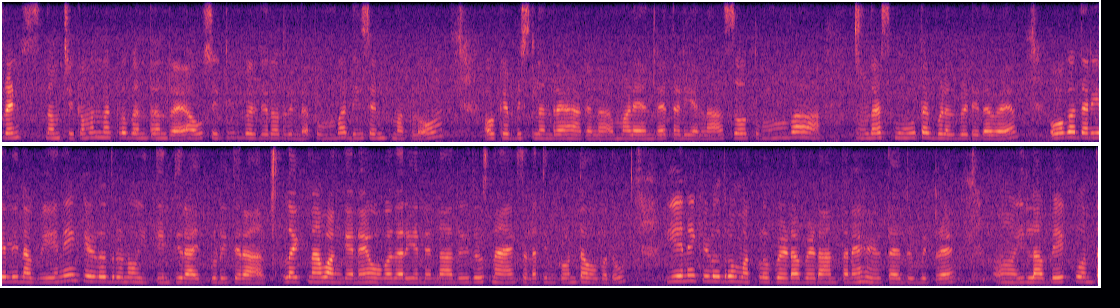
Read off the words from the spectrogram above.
ಫ್ರೆಂಡ್ಸ್ ನಮ್ಮ ಚಿಕ್ಕಮ್ಮನ ಮಕ್ಕಳು ಬಂತಂದರೆ ಅವು ಸಿಟಿಲಿ ಬೆಳೆದಿರೋದ್ರಿಂದ ತುಂಬ ಡೀಸೆಂಟ್ ಮಕ್ಕಳು ಅವಕ್ಕೆ ಬಿಸಿಲಂದರೆ ಆಗಲ್ಲ ಮಳೆ ಅಂದರೆ ತಡೆಯಲ್ಲ. ಸೊ ತುಂಬ ಅಂದರೆ ಸ್ಮೂತಾಗಿ ಬೆಳೆದ್ಬಿಟ್ಟಿದ್ದಾವೆ ಹೋಗೋ ದಾರಿಯಲ್ಲಿ ನಾವು ಏನೇ ಕೇಳಿದ್ರು ಇದು ತಿಂತೀರಾ, ಇದು ಕುಡಿತೀರಾ ಲೈಕ್ ನಾವು ಹಂಗೇನೆ ಹೋಗೋ ದಾರಿಯಲ್ಲೆಲ್ಲ ಅದು ಇದು ಸ್ನ್ಯಾಕ್ಸ್ ಎಲ್ಲ ತಿನ್ಕೊತ ಹೋಗೋದು. ಏನೇ ಕೇಳಿದ್ರು ಮಕ್ಕಳು ಬೇಡ ಬೇಡ ಅಂತಲೇ ಹೇಳ್ತಾ ಇದ್ದು ಬಿಟ್ಟರೆ ಇಲ್ಲ ಬೇಕು ಅಂತ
